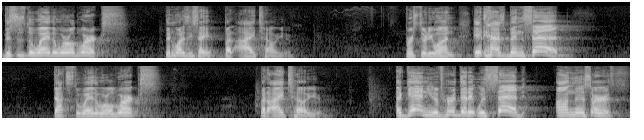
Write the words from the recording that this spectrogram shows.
This is the way the world works. Then what does he say? But I tell you. Verse 31 It has been said. That's the way the world works. But I tell you. Again, you have heard that it was said on this earth.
